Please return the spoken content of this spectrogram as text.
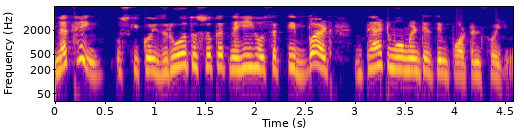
nothing اس کی کوئی ضرورت اس وقت نہیں ہو سکتی but that moment is important for you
